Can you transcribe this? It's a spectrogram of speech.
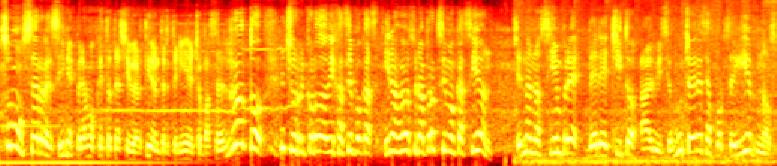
Somos R Cine, esperamos que esto te haya divertido, entretenido, hecho pasar el roto, hecho recordado viejas épocas y nos vemos en una próxima ocasión, yéndonos siempre derechito al vicio. Muchas gracias por seguirnos,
